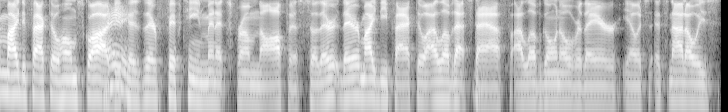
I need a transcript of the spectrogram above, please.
my de facto home squad Hey. because they're 15 minutes from the office. So they're they're my de facto. I love that staff. I love going over there. You know, it's it's not always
